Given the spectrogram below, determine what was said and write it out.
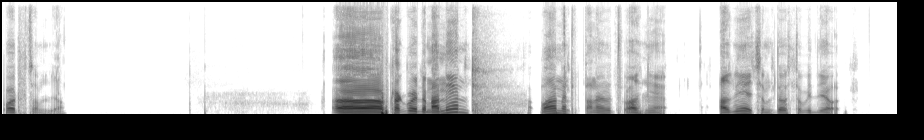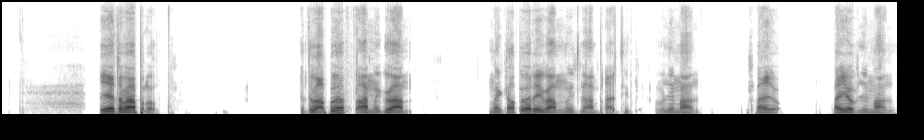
Вот в чем дело. А, в какой-то момент вам это становится важнее. Важнее, чем то, что вы делаете. И это вопрос. Это вопрос самый главный, на который вам нужно обратить внимание. Свое. Свое внимание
